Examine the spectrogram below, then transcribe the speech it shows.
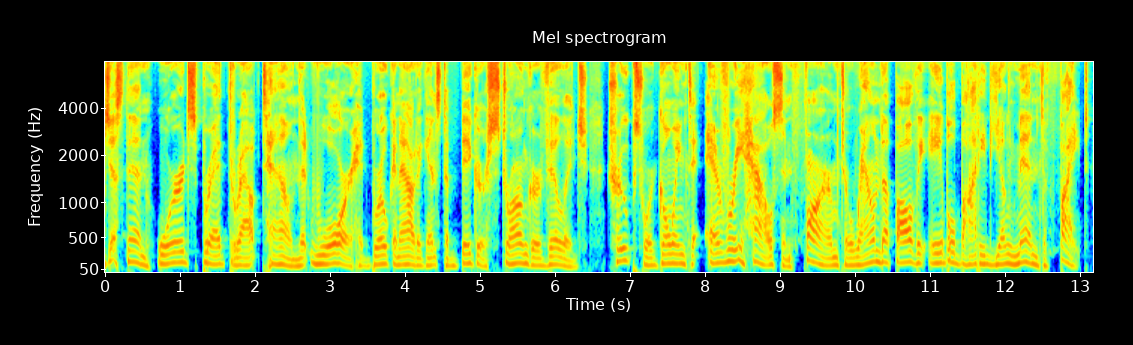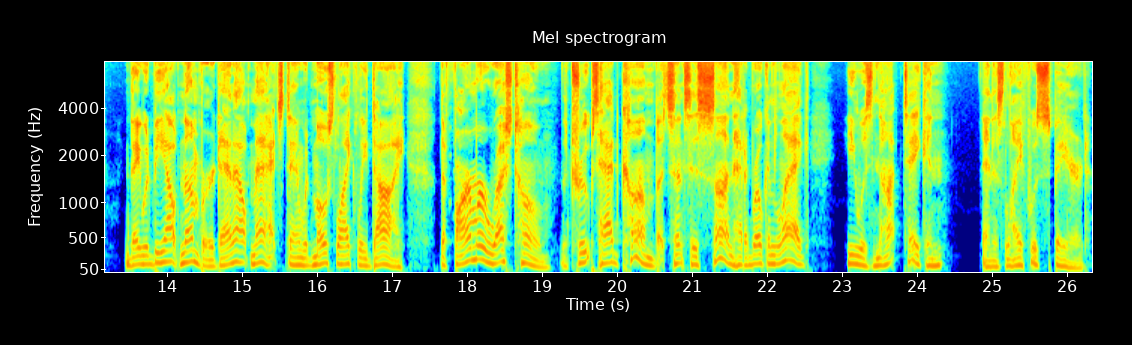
Just then, word spread throughout town that war had broken out against a bigger, stronger village. Troops were going to every house and farm to round up all the able bodied young men to fight. They would be outnumbered and outmatched and would most likely die. The farmer rushed home. The troops had come, but since his son had a broken leg, he was not taken and his life was spared.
